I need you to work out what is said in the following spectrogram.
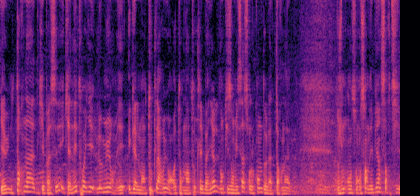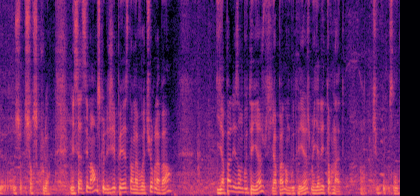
il y a eu une tornade qui est passée et qui a nettoyé le mur, mais également toute la rue en retournant toutes les bagnoles, donc ils ont mis ça sur le compte de la tornade. On, s'en est bien sorti euh, sur, sur ce coup-là. Mais c'est assez marrant parce que les GPS dans la voiture là-bas, il n'y a pas les embouteillages, parce qu'il n'y a pas d'embouteillage, mais il y a les tornades. Donc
